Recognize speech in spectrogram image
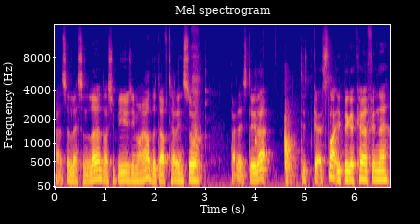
That's a lesson learned. I should be using my other dovetailing saw. In fact, let's do that just get a slightly bigger kerf in there.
